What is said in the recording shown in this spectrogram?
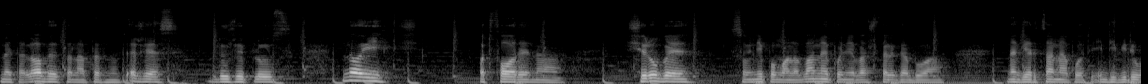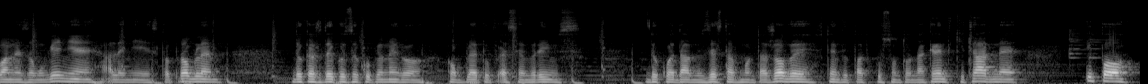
metalowy to na pewno też jest duży plus. No i otwory na śruby są niepomalowane, ponieważ felga była nawiercana pod indywidualne zamówienie, ale nie jest to problem. Do każdego zakupionego kompletu w SM Rims dokładamy zestaw montażowy. W tym wypadku są to nakrętki czarne i po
